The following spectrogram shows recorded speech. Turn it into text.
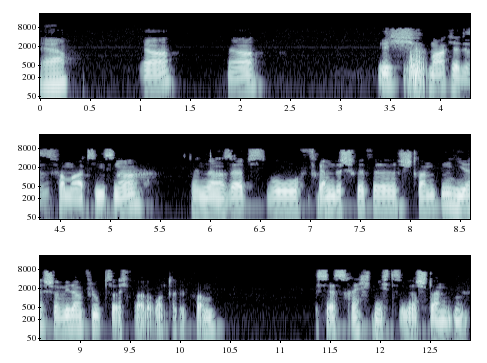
Ja. Ja. Ja. Ich mag ja dieses Format hieß, ne? Denn da selbst, wo fremde Schritte stranden, hier ist schon wieder ein Flugzeug gerade runtergekommen. Ist erst recht nichts überstanden.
